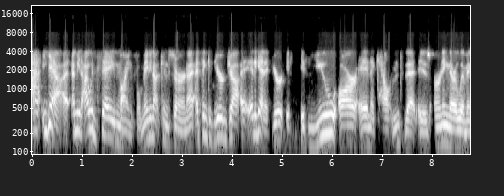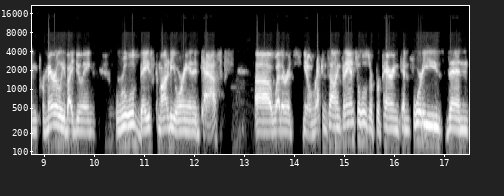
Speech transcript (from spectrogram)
uh, yeah, I, I, mean, I would say mindful, maybe not concerned. I, I, think if your job, and again, if you're if if you are an accountant that is earning their living primarily by doing rules based, commodity oriented tasks, uh, whether it's you know reconciling financials or preparing 1040s, then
